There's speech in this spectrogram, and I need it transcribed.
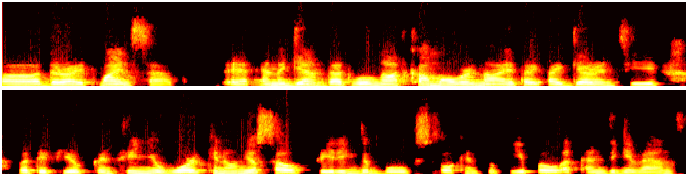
uh, the right mindset. And again, that will not come overnight, I, I, guarantee. But if you continue working on yourself, reading the books, talking to people, attending events,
